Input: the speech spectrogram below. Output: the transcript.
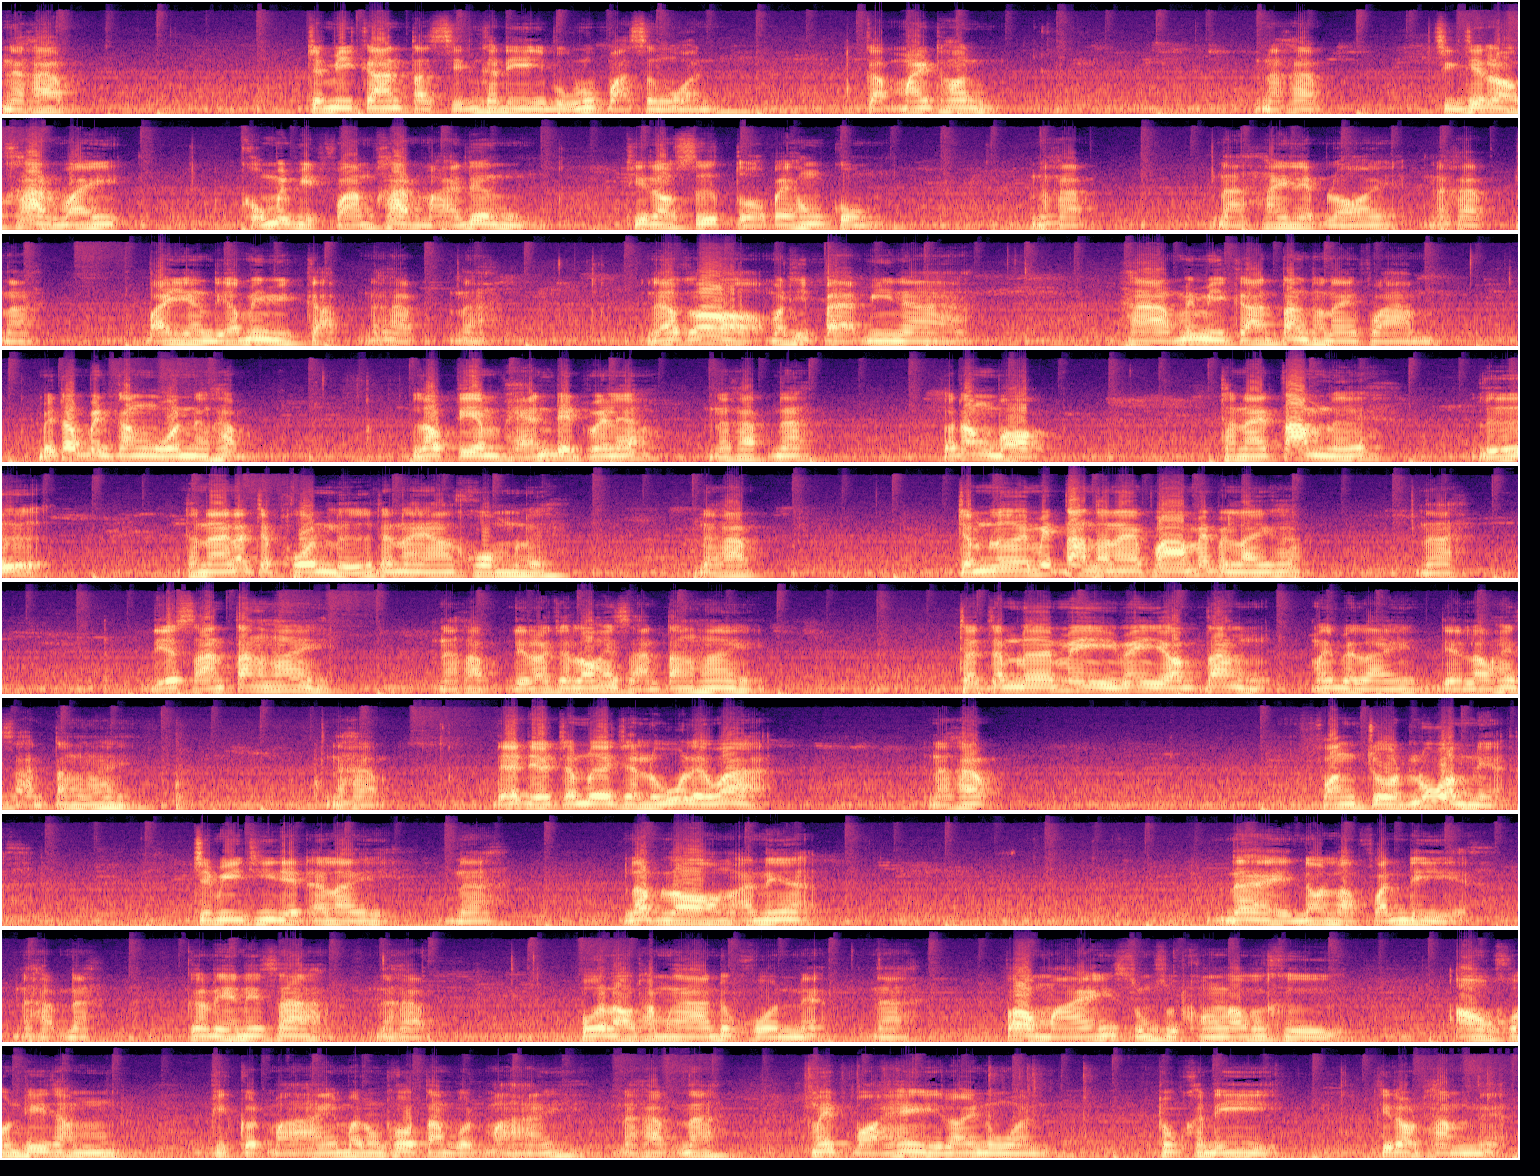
นะครับ จะมีการตัดสินคดีบุกรุกป่าสงวน กับไม้ท่อนนะครับ สิ่งที่เราคาดไว้คงไม่ผิดความคาดหมายเรื่องที่เราซื้อตั๋วไปฮ่องกงนะครับนะให้เรียบร้อยนะครับนะไปอย่างเดียวไม่มีกลับนะครับนะแล้วก็มาที่ 8 มีนา หากไม่มีการตั้งทนายความ ไม่ต้องเป็นกังวลนะครับ เราเตรียมแผนเด็ดไว้แล้วนะครับนะก็ต้องบอกทนายตั้มเลย หรือทนายรัชพลหรือทนายอาคมเลย นะครับจำเลยไม่ตั้งทนายความไม่เป็นไรครับนะเดี๋ยวศาลตั้งให้นะครับ เดี๋ยวเราจะร้องให้ศาลตั้งให้ ถ้าจำเลยไม่ไม่ยอมตั้งไม่เป็นไร เดี๋ยวเราให้ศาลตั้งให้นะครับเดี๋ยวเดี๋ยวจำเลยจะรู้เลยว่านะครับฟังโจทย์ร่วมเนี่ย จะมีทีเด็ดอะไรนะรับรองอันเนี้ยได้นอนหลับฝันดีนะครับนะก็เรียนให้ทราบนะครับ พวกเราทำงานทุกคนเนี่ยนะเป้าหมายสูงสุดของเราก็คือ เอาคนที่ทำผิดกฎหมายมาลงโทษตามกฎหมายนะครับนะไม่ปล่อยให้ลอยนวลทุกคดีที่เราทำเนี่ย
